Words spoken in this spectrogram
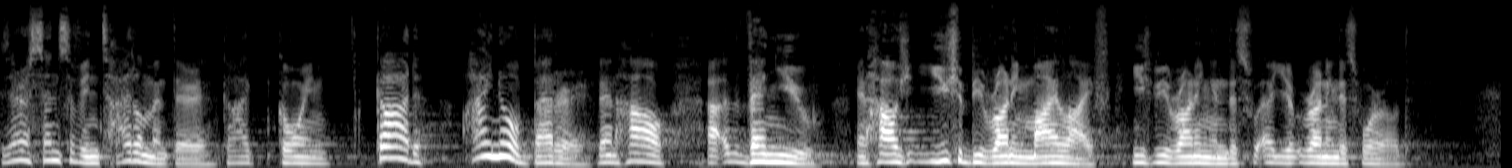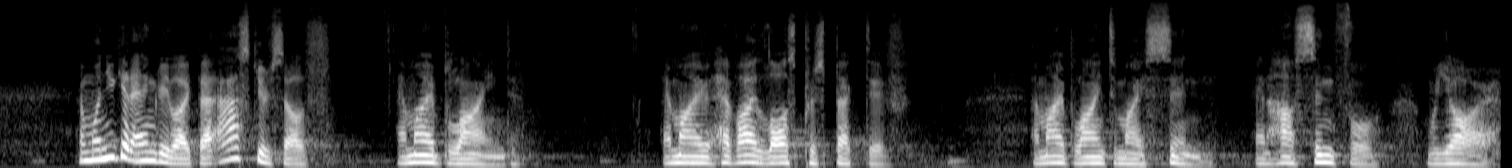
Is there a sense of entitlement there? God going, God, I know better than how uh, than you and how you should be running my life. You should be running in this uh, running this world. And when you get angry like that, ask yourself, am I blind? Am I have I lost perspective? Am I blind to my sin and how sinful we are?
